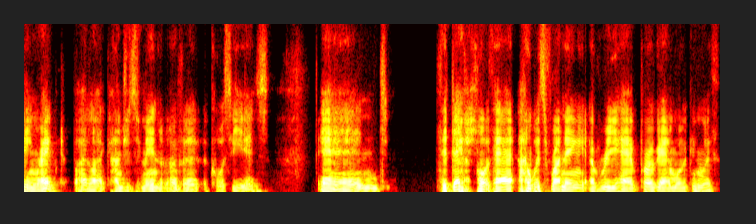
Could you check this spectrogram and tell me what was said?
being raped by like hundreds of men over the course of years. And the day before that, I was running a rehab program working with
